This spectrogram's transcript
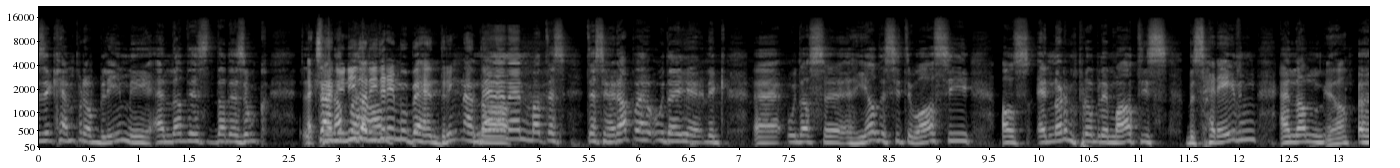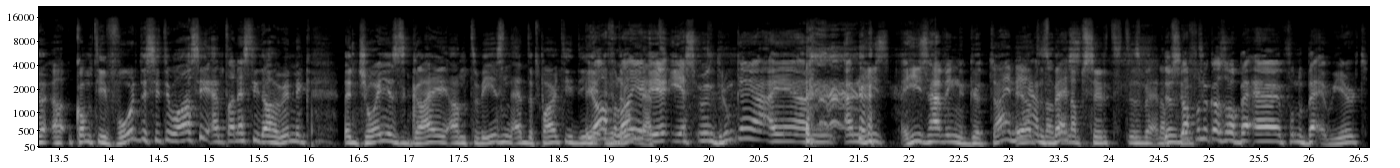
is ik geen probleem mee. En dat is, dat is ook... Ik zeg nu niet dat iedereen moet beginnen drinken en Nee, dat... nee, nee, maar het is, het is grappig hoe, dat je, like, eh, hoe dat ze heel de situatie als enorm problematisch beschrijven. En dan Ja. eh, eh, komt hij voor de situatie en dan is hij dan gewoon like, een joyous guy aan het wezen at the party die Ja, voilà, je, is gewoon dronken ja, en, he's, he's having a good time. Ja, het is bijna absurd. Het is bijna Dus dat vond ik al zo bij, eh, vond het bij weird.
